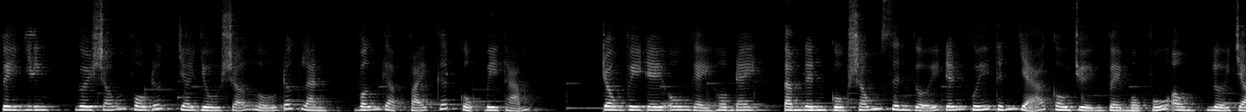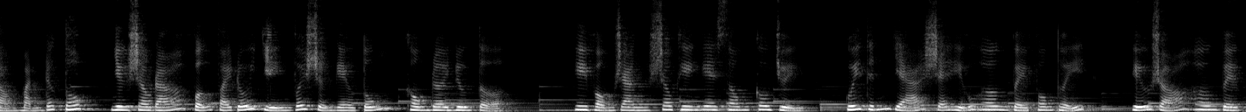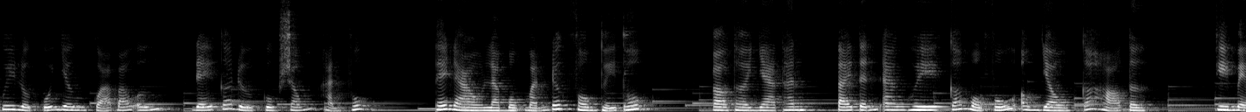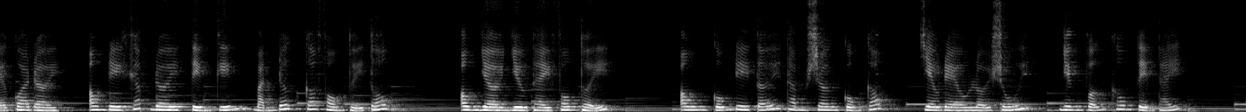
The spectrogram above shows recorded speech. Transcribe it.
Tuy nhiên, người sống vô đức cho dù sở hữu đất lành vẫn gặp phải kết cục bi thảm. Trong video ngày hôm nay, Tâm Linh Cuộc Sống xin gửi đến quý thính giả câu chuyện về một phú ông lựa chọn mảnh đất tốt, nhưng sau đó vẫn phải đối diện với sự nghèo túng, không nơi nương tựa. Hy vọng rằng sau khi nghe xong câu chuyện, quý thính giả sẽ hiểu hơn về phong thủy, hiểu rõ hơn về quy luật của nhân quả báo ứng để có được cuộc sống hạnh phúc. Thế nào là một mảnh đất phong thủy tốt? Vào thời nhà Thanh, tại tỉnh An Huy có một phú ông giàu có họ Từ. Khi mẹ qua đời, ông đi khắp nơi tìm kiếm mảnh đất có phong thủy tốt. Ông nhờ nhiều thầy phong thủy. Ông cũng đi tới thăm sơn cùng cốc, chèo đèo lội suối nhưng vẫn không tìm thấy.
